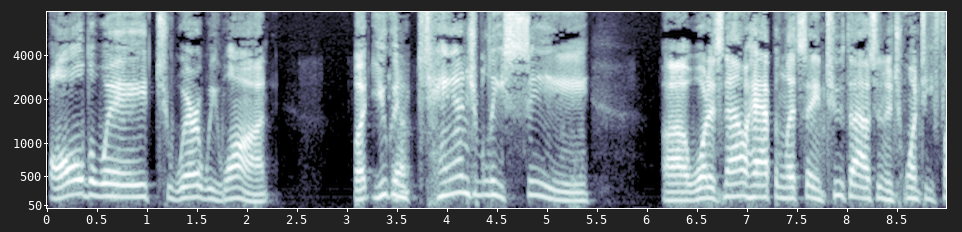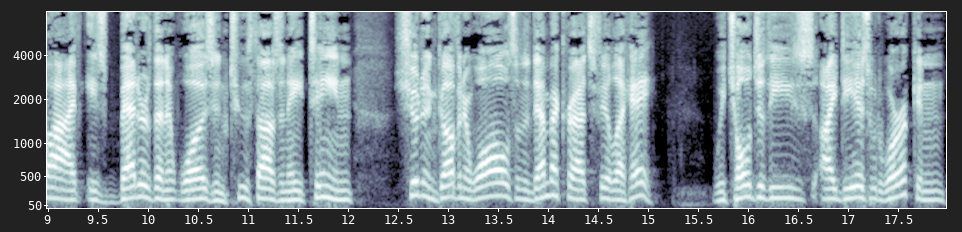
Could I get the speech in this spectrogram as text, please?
all the way to where we want, but you can Yeah. tangibly see uh, what has now happened, let's say in 2025, is better than it was in 2018. Shouldn't Governor Walz and the Democrats feel like, hey, we told you these ideas would work, and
